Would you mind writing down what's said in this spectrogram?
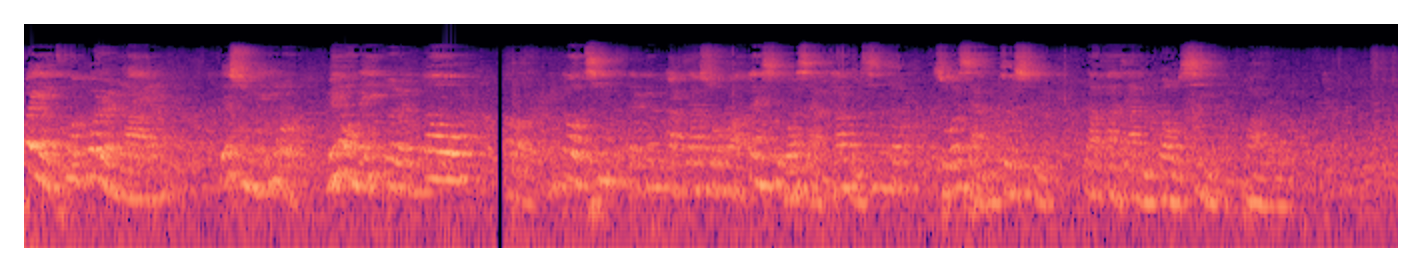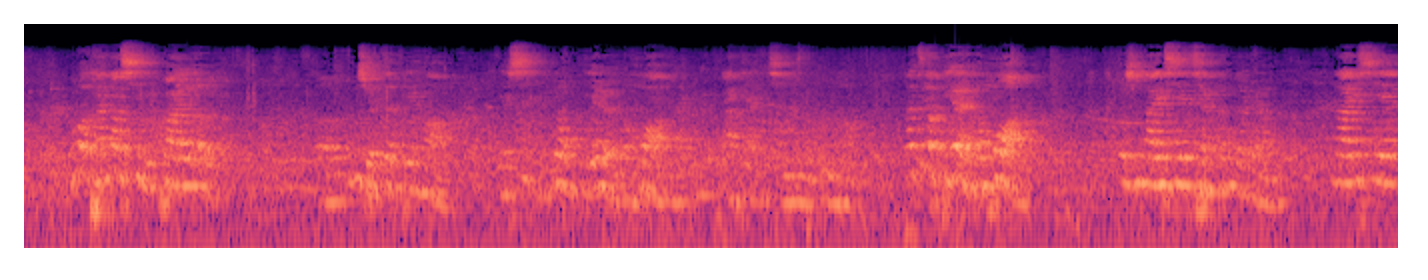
会有这么多人来，也许没有没有每一个人都呃能够亲自的跟大家说话，但是我想他们心中所想的就是让大家能够幸福快乐。如果谈到幸福快乐，呃，同学这边哈，也是引用别人的话来跟大家一起努力哈。那这个别人的话，就是那一些成功的人，那一些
